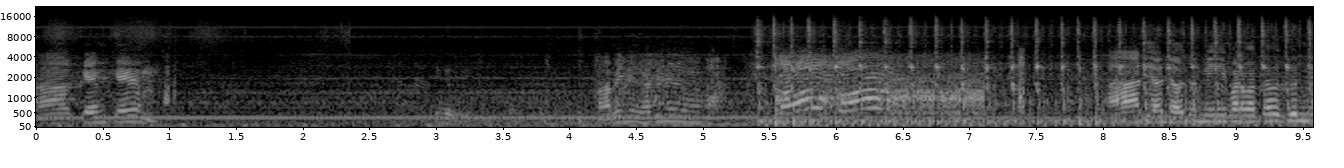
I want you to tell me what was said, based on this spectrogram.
อ่าเกมเกมที่หนึ่ง อ่าพี่หนึ่งครับพี่หนึ่งอ่าเดี๋ยวเดี๋ยวจะมีพันวัตเตอร์ขึ้นหนึ่ง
